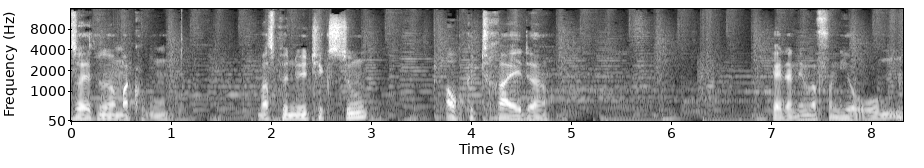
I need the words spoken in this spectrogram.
So, jetzt müssen wir mal gucken. Was benötigst du? Auch Getreide. Okay, dann nehmen wir von hier oben.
